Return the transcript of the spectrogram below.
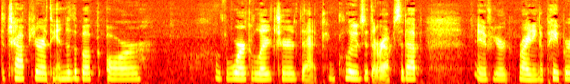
the chapter at the end of the book or the work of literature that concludes it, that wraps it up. If you're writing a paper,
